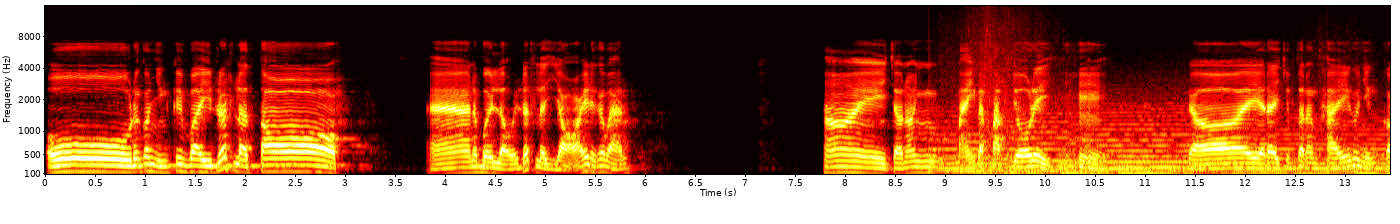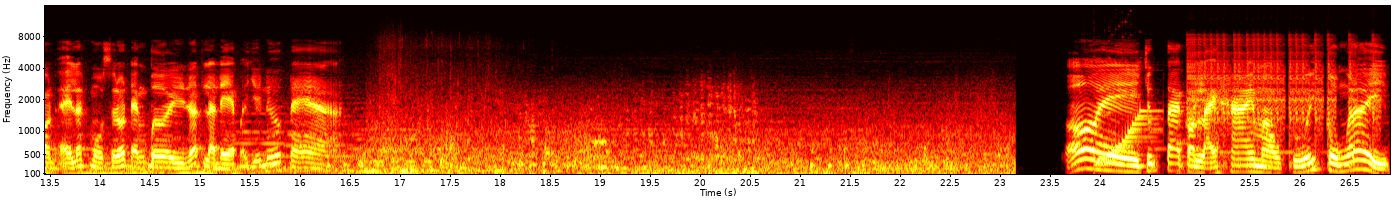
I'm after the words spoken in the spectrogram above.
Ồ oh, nó có những cái vây rất là to. À nó bơi lội rất là giỏi nè các bạn. Thôi cho nó mảy bạch bạch vô đi. Rồi, ở đây chúng ta đang thấy có những con Elasmosaurus đang bơi rất là đẹp ở dưới nước nè. Ôi, chúng ta còn lại hai màu cuối cùng ở đây.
